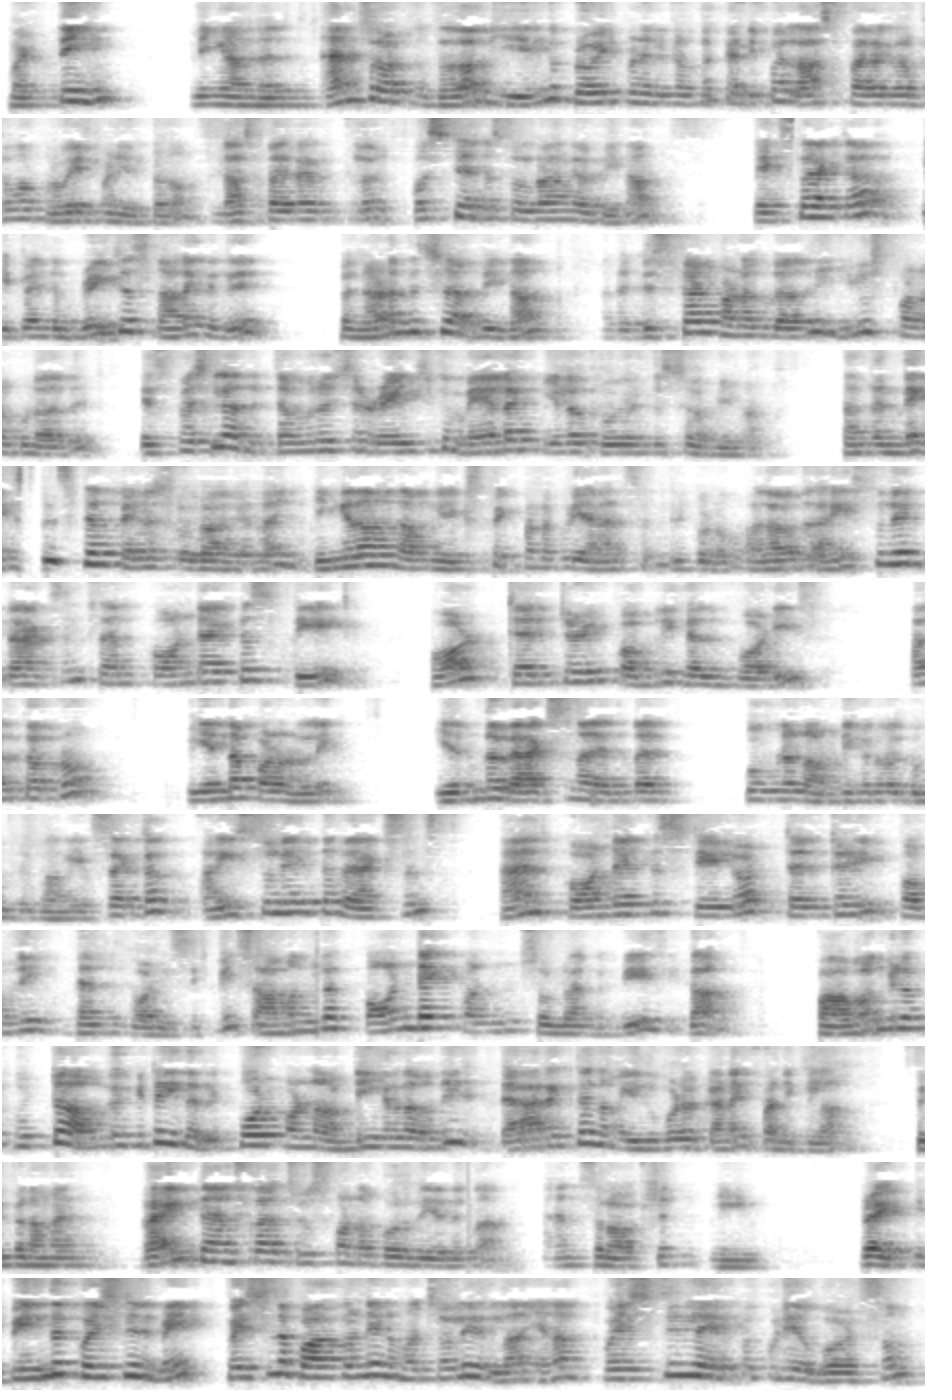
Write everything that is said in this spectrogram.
பட் திங் நீங்க அந்த ஆன்சர் ஆப்ஷன் அதாவது எங்க ப்ரொவைட் பண்ணிருக்கணும் கண்டிப்பா லாஸ்ட் பேராகிராஃப் தான் ப்ரொவைட் பண்ணிருக்கணும். லாஸ்ட் பேராகிராஃப்ல ஃபர்ஸ்ட் என்ன சொல்றாங்க அப்படின்னா எக்ஸாக்டா இப்போ இந்த பிரீச்சஸ் நடக்குது. இப்போ நடந்துச்சு அப்படின்னா அதை டிஸ்கார்ட் பண்ணக்கூடாது யூஸ் பண்ணக்கூடாது. எஸ்பெஷலி அந்த டெம்பரேச்சர் ரேஞ்சுக்கு மேல கீழே போயிருந்துச்சு அப்படின்னா. அந்த நெக்ஸ்ட் ஸ்டெப் என்ன சொல்றாங்கன்னா இங்கதான் வந்து அவங்க எக்ஸ்பெக்ட் பண்ணக்கூடிய ஆன்சர் இருக்கணும் அதாவது isolate vaccines and contact state or territory public health bodies அதுக்கப்புறம் என்ன பண்ணணும்? லைக் எந்த வேக்சினா எந்த கூப்பிடணும் அப்படிங்கறத கொடுத்துருக்காங்க. எக்ஸாக்டா isolate the vaccines and contact state or territory public health bodies it means அவங்கள கான்டாக்ட் பண்ணணும்னு சொல்றாங்க. பேசிக்கா இப்போ அவங்கள கூப்பிட்டு அவங்க கிட்ட இதை ரிப்போர்ட் பண்ணணும் அப்படிங்கறத வந்து டைரக்டா நம்ம இது கூட கனெக்ட் பண்ணிக்கலாம். இப்போ நம்ம ரைட் ஆன்சரா சூஸ் பண்ண போறது எதுனா ஆன்சர் ஆப்ஷன் ஏ ரைட் இப்போ இந்த கொஸ்டினுமே கொஸ்டினை பார்த்தோன்னே நம்ம சொல்லிடலாம். ஏன்னா கொஸ்டின்ல இருக்கக்கூடிய வேர்ட்ஸும்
